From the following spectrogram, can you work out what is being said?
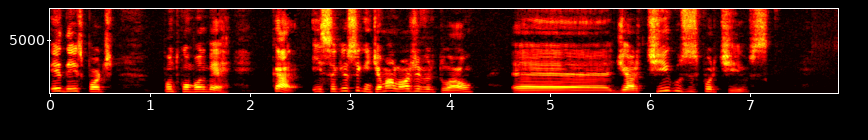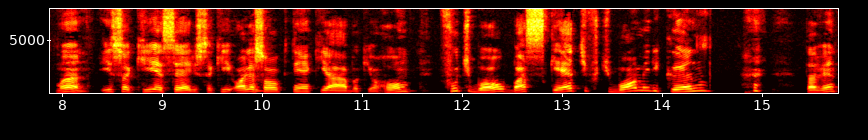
edsport.com.br. Cara, isso aqui é o seguinte, é uma loja virtual é, de artigos esportivos. Mano, isso aqui é sério. Isso aqui, olha só o que tem aqui a aba aqui, ó. Home, futebol, basquete, futebol americano. tá vendo?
